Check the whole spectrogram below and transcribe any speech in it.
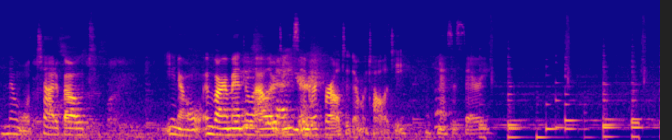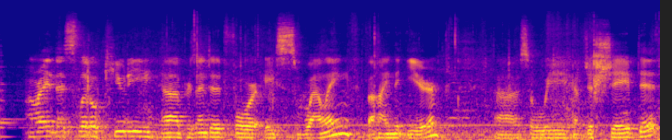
And then we'll chat about, you know, environmental allergies and referral to dermatology if necessary. All right, this little cutie uh, presented for a swelling behind the ear. Uh, so we have just shaved it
